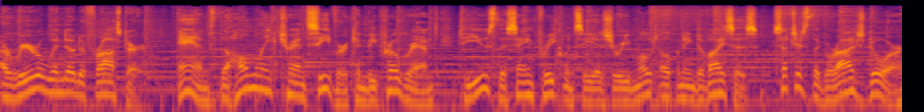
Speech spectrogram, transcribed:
a rear window defroster, and the HomeLink transceiver can be programmed to use the same frequency as your remote opening devices, such as the garage door,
